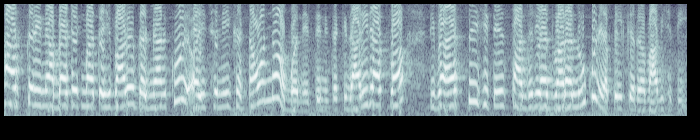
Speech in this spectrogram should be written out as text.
ખાસ કરીને આ બેઠકમાં તહેવારો દરમિયાન કોઈ અનિચ્છનીય ઘટનાઓ ન બને, તેની તકેદારી રાખવા ડીવાયએસપી હિતેશ ધાંધલિયા દ્વારા લોકોને અપીલ કરવામાં આવી હતી.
